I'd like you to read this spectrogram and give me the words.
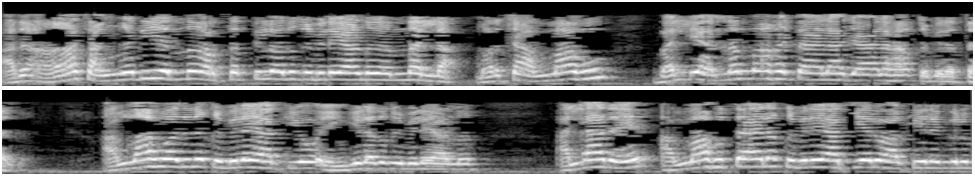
അത് ആ സംഗതി എന്ന അർത്ഥത്തിൽ അത് കിബിലയാണ് എന്നല്ല. മറിച്ച് അള്ളാഹു ബല്യ അന്നല്ലാഹ താല ജാലഹ കിബിലത്തൻ അള്ളാഹു അതിന് കിബിലയാക്കിയോ എങ്കിൽ അത് കിബിലയാണ് അല്ലാതെ അള്ളാഹു താല കിബിലയാക്കിയാലും ആക്കിയില്ലെങ്കിലും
